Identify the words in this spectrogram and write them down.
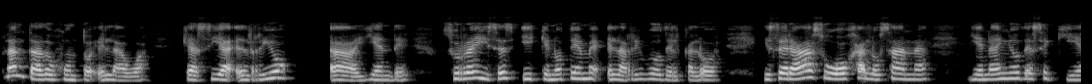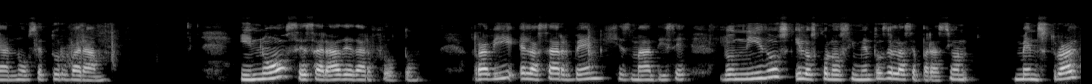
plantado junto al agua, que hacía el río allende sus raíces y que no teme el arribo del calor, y será su hoja lozana, y en año de sequía no se turbará, y no cesará de dar fruto. Rabí Elazar ben Gismad dice, los nidos y los conocimientos de la separación menstrual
